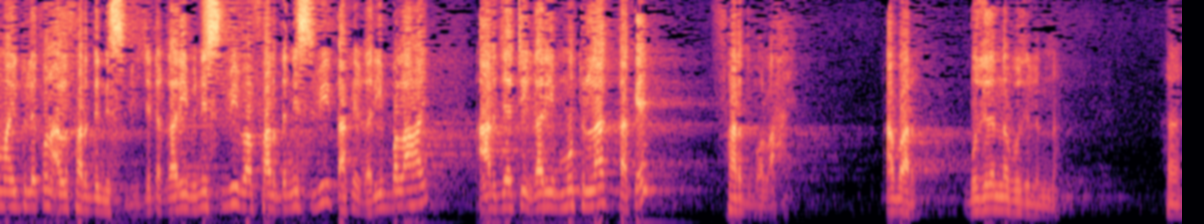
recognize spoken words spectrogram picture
মাইতুল আল ফার্দ নিসবি। যেটা গরিব নিসবি বা ফার্দ নিসবি তাকে গরিব বলা হয়। আর যেটি গরিব মুতলাক তাকে ফার্দ বলা হয়। আবার বুঝলেন না বুঝলেন না? হ্যাঁ।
